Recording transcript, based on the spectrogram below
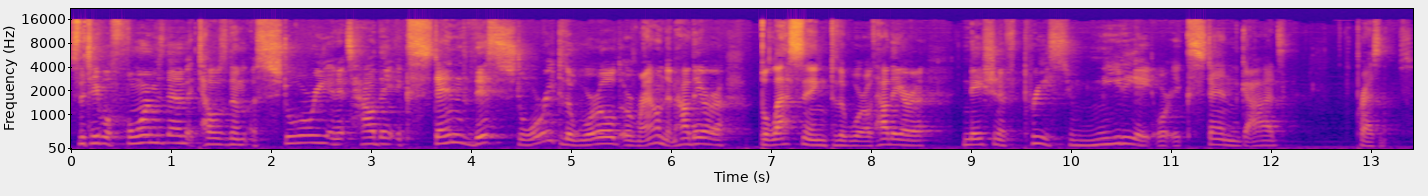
So the table forms them, it tells them a story, and it's how they extend this story to the world around them, how they are a blessing to the world, how they are a nation of priests who mediate or extend God's presence.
